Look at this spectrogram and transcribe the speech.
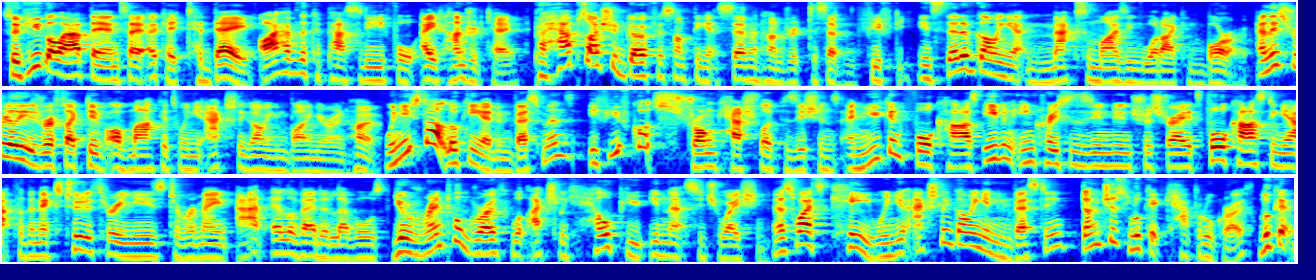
So if you go out there and say, okay, today I have the capacity for 800k, perhaps I should go for something at 700 to 750 instead of going at maximizing what I can borrow. And this really is reflective of markets when you're actually going and buying your own home. When you start looking at investments, if you've got strong cash flow positions and you can forecast even increases in interest rates, forecasting out for the next two to three years to remain at elevated levels, your rental growth will actually help you in that situation. And that's why it's key when you're actually going and investing, don't just look at capital growth, look at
